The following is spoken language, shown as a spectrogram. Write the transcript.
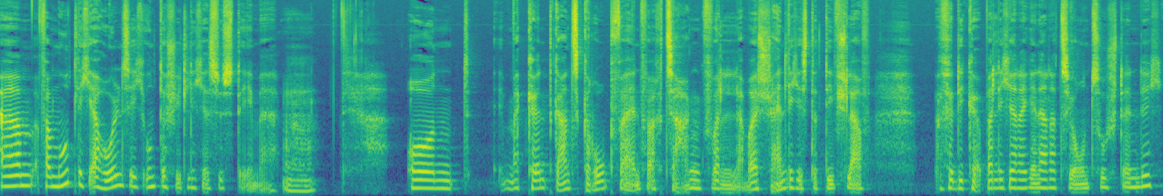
Ähm, vermutlich erholen sich unterschiedliche Systeme. Mhm. Und man könnte ganz grob vereinfacht sagen, wahrscheinlich ist der Tiefschlaf für die körperliche Regeneration zuständig,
